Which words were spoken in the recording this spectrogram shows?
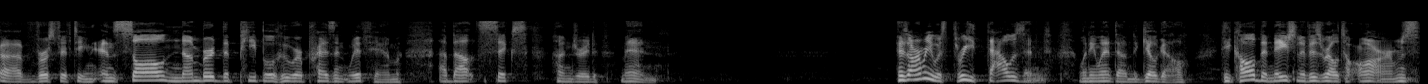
Uh, verse 15. And Saul numbered the people who were present with him, about 600 men. His army was 3,000 when he went down to Gilgal. He called the nation of Israel to arms,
